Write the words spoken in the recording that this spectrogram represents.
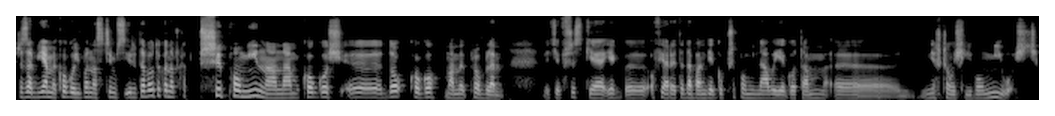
że zabijamy kogoś, bo nas czymś irytował, tylko na przykład przypomina nam kogoś, e, do kogo mamy problem. Wiecie, wszystkie jakby ofiary Teda Bandiego przypominały jego tam e, nieszczęśliwą miłość.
